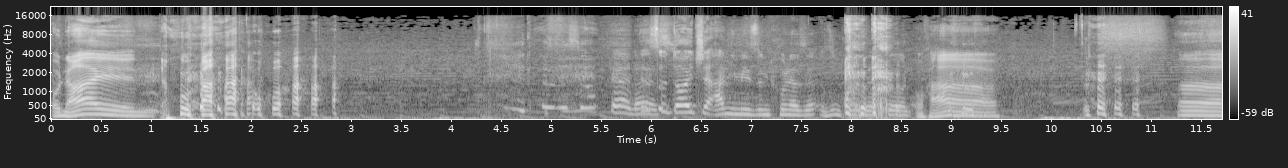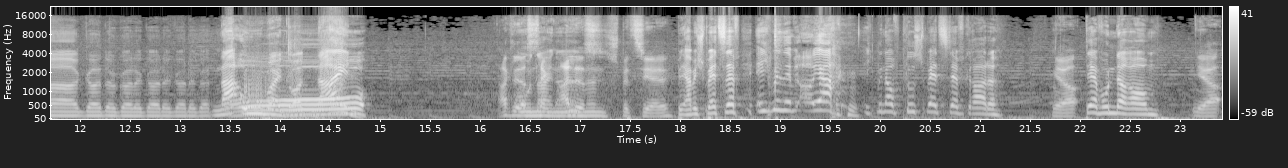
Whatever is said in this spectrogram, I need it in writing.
oh nein. Ja, Das ist nice. so deutsche Anime-Synchronisation. Oha. oh Gott, oh Gott, oh Gott, oh Gott, oh Gott. Na, oh, mein Gott, nein! Akle, das Oh nein, zeigt nein, alles nein, nein. speziell. Habe ich Spätstef? Ich bin, oh ja, ich bin auf Plus Spätstef gerade. Ja, Der Wunderraum. ja.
